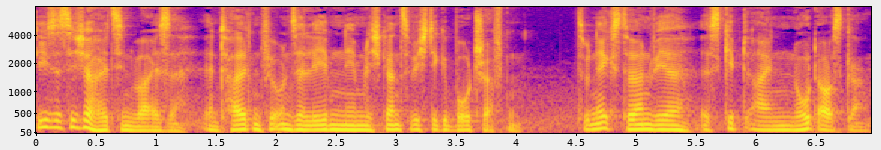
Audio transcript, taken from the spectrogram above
Diese Sicherheitshinweise enthalten für unser Leben nämlich ganz wichtige Botschaften. Zunächst hören wir, es gibt einen Notausgang.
